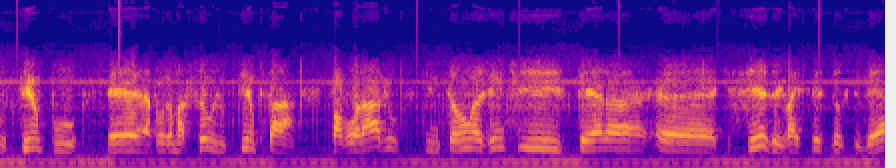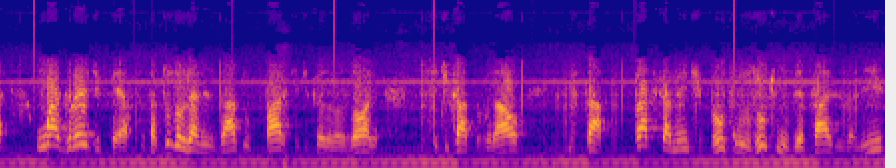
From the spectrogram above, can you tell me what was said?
o tempo, é, a programação e o tempo está favorável, então a gente espera é, que seja, e vai ser, se Deus quiser, uma grande festa. Está tudo organizado, o Parque de Pedro Osório, o Sindicato Rural, está praticamente pronto nos últimos detalhes ali,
